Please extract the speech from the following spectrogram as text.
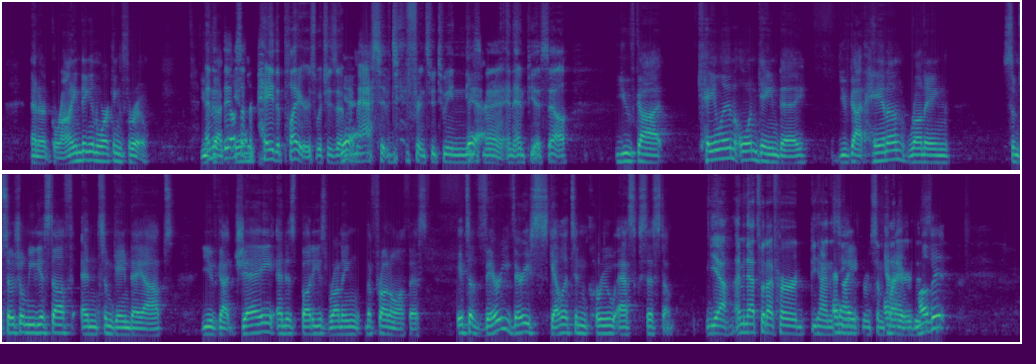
and are grinding and working through. You've and they also have to pay the players, which is a Yeah. massive difference between Yeah. And NPSL. you've got Kalen on game day. You've got Hannah running some social media stuff and some game day ops. You've got Jay and his buddies running the front office. It's a very, very skeleton crew esque system. Yeah, I mean that's what I've heard behind the And scenes I- from some I players. is love it,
